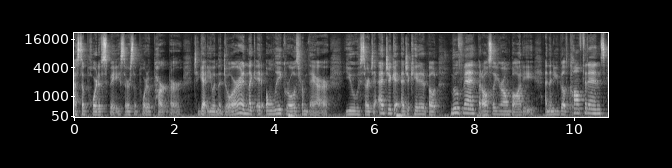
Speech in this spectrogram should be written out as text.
a supportive space or a supportive partner to get you in the door. And like it only grows from there. You start to edu- get educated about movement but also your own body. And then you build confidence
